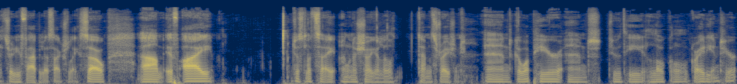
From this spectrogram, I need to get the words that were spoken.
it's really fabulous actually so um, if I just let's say I'm going to show you a little demonstration and go up here and do the local gradient here.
